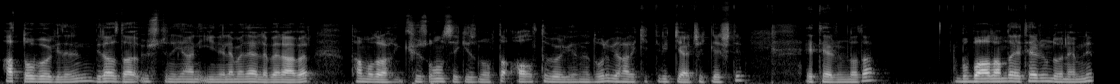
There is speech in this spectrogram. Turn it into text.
Hatta o bölgelerin biraz daha üstüne yani iğnelemelerle beraber tam olarak 218.6 bölgelerine doğru bir hareketlilik gerçekleşti. Ethereum'da da. Bu bağlamda Ethereum da önemli.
